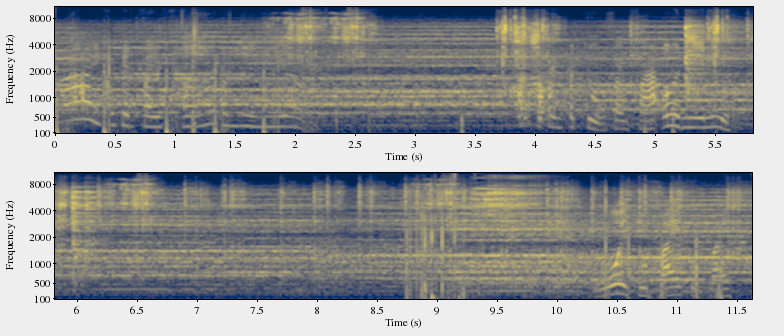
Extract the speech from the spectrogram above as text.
ใช่เป็นไฟฟ้าทำไมเนี่ยเป็นประจุไฟฟ้า เออนี่นี่โอ้ยขุดไปขุดไป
